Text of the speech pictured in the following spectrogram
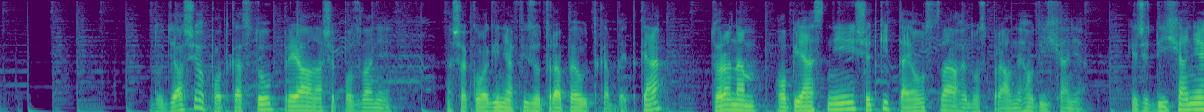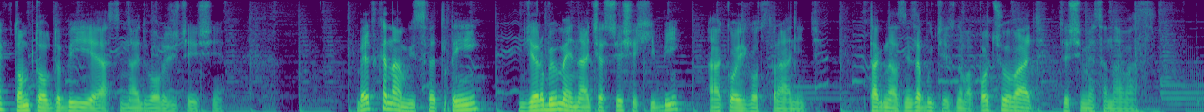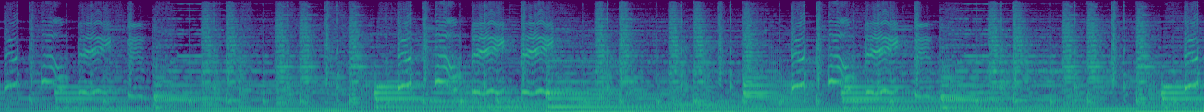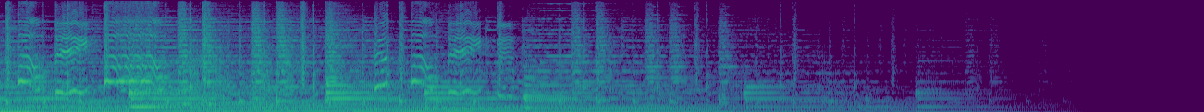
Do ďalšieho podcastu prijala naše pozvanie naša kolegyňa fyzioterapeutka Betka, ktorá nám objasní všetky tajomstvá ohľadom správneho dýchania, keďže dýchanie v tomto období je asi najdôležitejšie. Betka nám vysvetlí, kde robíme najčastejšie chyby a ako ich odstrániť. Tak nás nezabudte znova počúvať, tešíme sa na vás.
